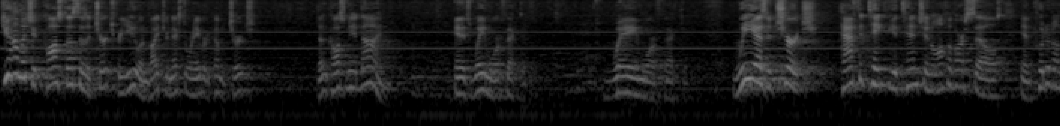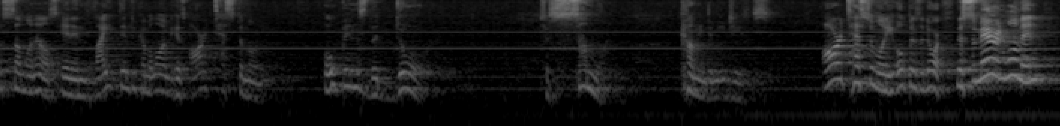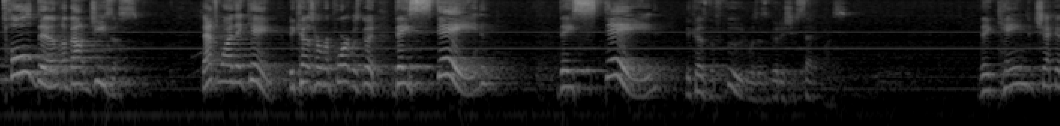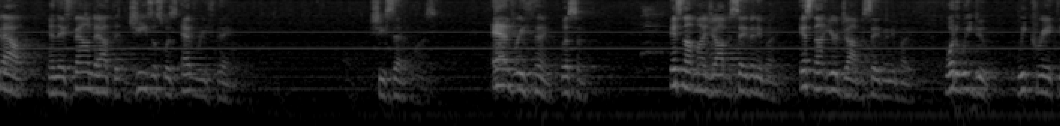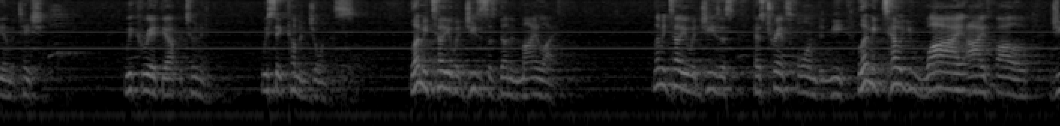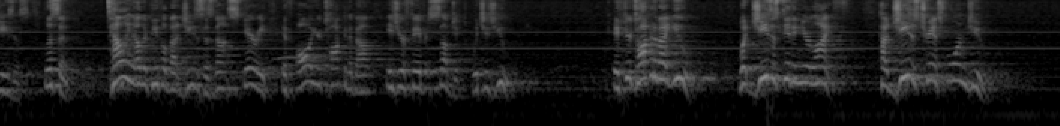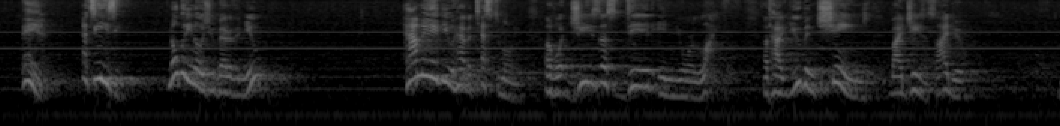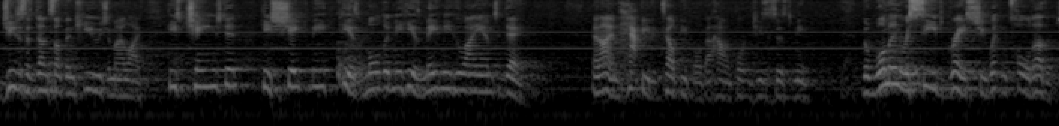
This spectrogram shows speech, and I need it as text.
Do you know how much it cost us as a church for you to invite your next door neighbor to come to church? Doesn't cost me a dime. And it's way more effective. Way more effective. We as a church have to take the attention off of ourselves and put it on someone else and invite them to come along because our testimony opens the door to someone coming to meet Jesus. Our testimony opens the door. The Samaritan woman told them about Jesus. That's why they came, because her report was good. They stayed, they stayed because the food was as good as she said it was. They came to check it out, and they found out that Jesus was everything she said it was. Everything. Listen, it's not my job to save anybody. It's not your job to save anybody. What do we do? We create the invitation we create the opportunity. We say, Come and join us. Let me tell you what Jesus has done in my life. Let me tell you what Jesus has transformed in me. Let me tell you why I follow Jesus. Listen, telling other people about Jesus is not scary if all you're talking about is your favorite subject, which is you. If you're talking about you, what Jesus did in your life, how Jesus transformed you, man, that's easy. Nobody knows you better than you. How many of you have a testimony of what Jesus did in your life, of how you've been changed by Jesus. I do. Jesus has done something huge in my life. He's changed it, He's shaped me, He has molded me, He has made me who I am today. And I am happy to tell people about how important Jesus is to me. The woman received grace, she went and told others.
